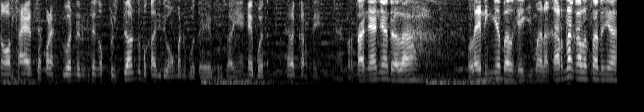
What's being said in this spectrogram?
Kalau Science connect duluan dan bisa nge-burst down tuh bakal jadi omen buat Hayabusanya, eh buat Hellcurt-nya. Nah, pertanyaannya adalah landingnya bakal kayak gimana? Karena kalau seandainya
